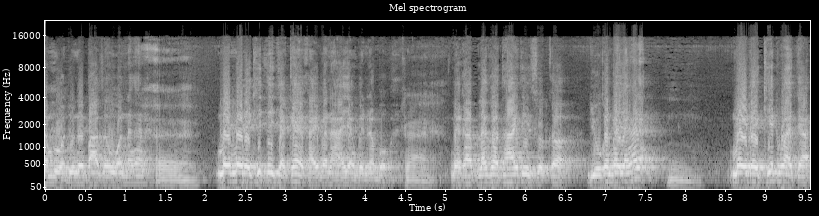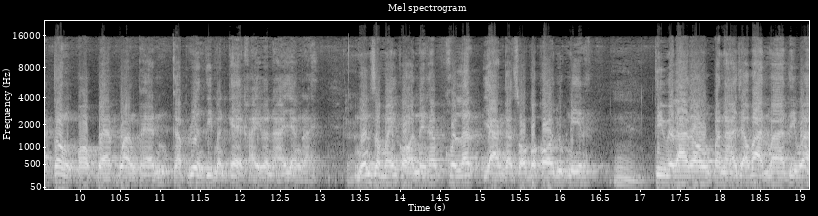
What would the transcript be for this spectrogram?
ตำรวจอยู่ในป่าสงวนทั้งนั้นเออ ไม่ไม่ได้คิดที่จะแก้ไขปัญหาอย่างเป็นระบบใช่นะครับ แล้วก็ท้ายที่สุดก็อยู่กันไปอย่างนั้นแหละไม่ได้คิดว่าจะต้องออกแบบวางแผนกับเรื่องที่มันแก้ไขปัญหาอย่างไร เหมือนสมัยก่อนนะครับ คนละอย่างกับสปกยุคนี้นะอืมที่เวลาเราปัญหาชาวบ้านมาที่ว่า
